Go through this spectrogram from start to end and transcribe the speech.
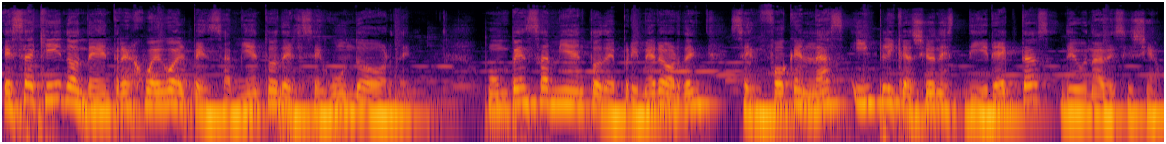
Es aquí donde entra en juego el pensamiento del segundo orden. Un pensamiento de primer orden se enfoca en las implicaciones directas de una decisión.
